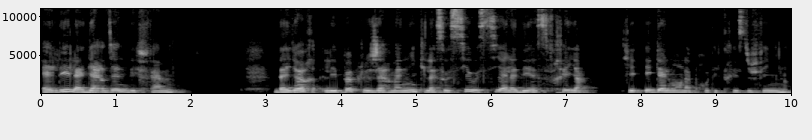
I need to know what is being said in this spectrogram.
elle est la gardienne des femmes. D'ailleurs, les peuples germaniques l'associaient aussi à la déesse Freya, qui est également la protectrice du féminin.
